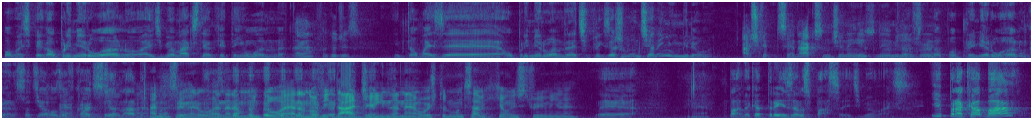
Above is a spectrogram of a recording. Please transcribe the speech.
Pô, mas se pegar o primeiro ano, a HBO Max tem o quê? Tem um ano, né? É, foi o que eu disse. Então, mas é. O primeiro ano da Netflix, eu acho que não tinha nenhum milhão, né? Acho que. Será que não tinha nem isso? Nem um milhão no primeiro? não, pô, o primeiro ano, cara, só tinha House É, of Cards, não tinha nada. Ah, mas o primeiro ano era muito. Era novidade ainda, né? Hoje todo mundo sabe o que é um streaming, né? É. É. Pá, daqui a três anos passa a HBO Max. E pra acabar,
